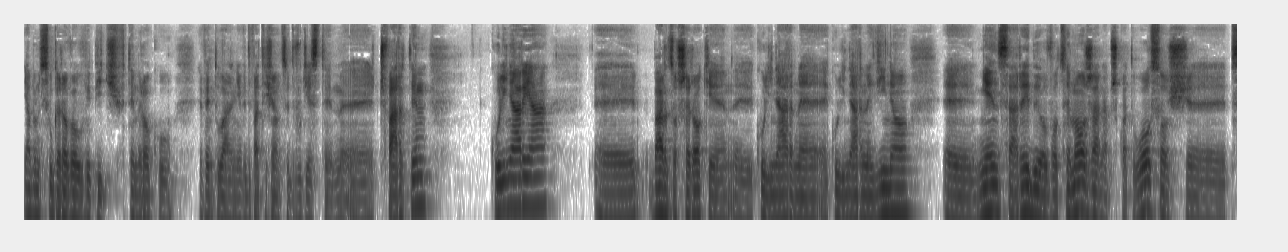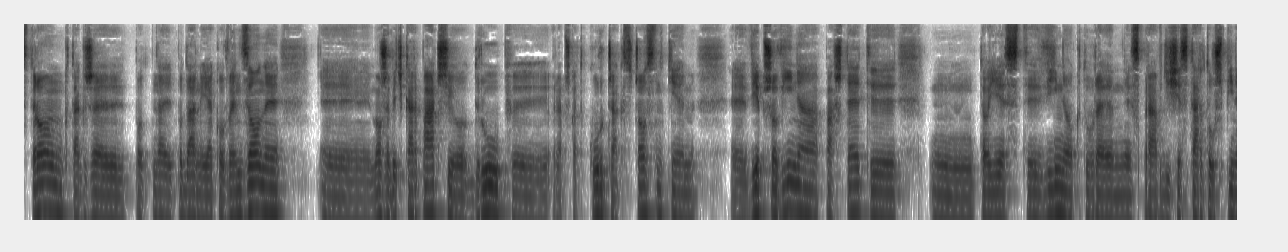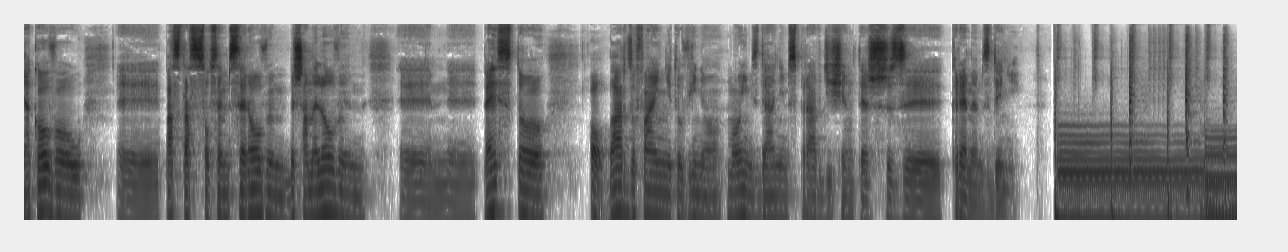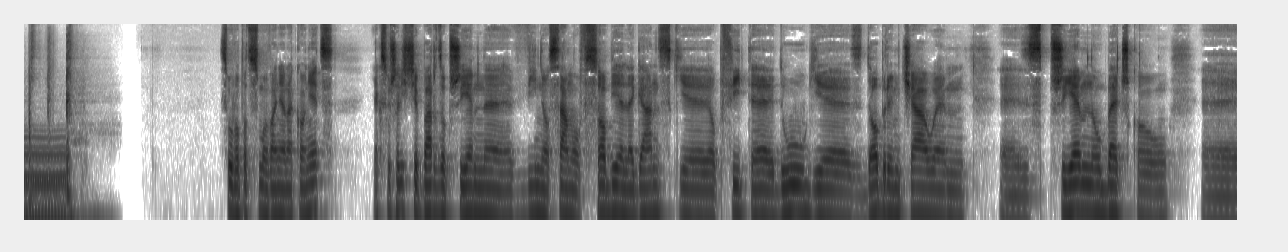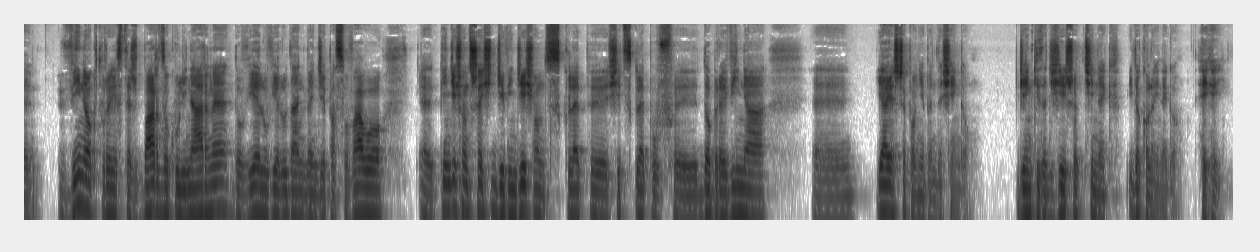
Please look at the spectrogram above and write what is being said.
Ja bym sugerował wypić w tym roku, ewentualnie w 2024. Kulinaria, e, bardzo szerokie e, kulinarne, kulinarne wino. E, mięsa, ryby, owoce morza, na przykład łosoś, e, pstrąg, także podany jako wędzony. E, może być carpaccio, drób, na przykład kurczak z czosnkiem, wieprzowina, pasztety. Mm, to jest wino, które sprawdzi się z tartą szpinakową, pasta z sosem serowym, beszamelowym, pesto. O, bardzo fajnie to wino, moim zdaniem, sprawdzi się też z kremem z dyni. Słowo podsumowania na koniec. Jak słyszeliście, bardzo przyjemne wino samo w sobie, eleganckie, obfite, długie, z dobrym ciałem, e, z przyjemną beczką. E, wino, które jest też bardzo kulinarne, do wielu, wielu dań będzie pasowało. 56,90 sklepy, sieć sklepów y, Dobre Wina. Y, ja jeszcze po nie będę sięgał. Dzięki za dzisiejszy odcinek i do kolejnego. Hej, hej.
